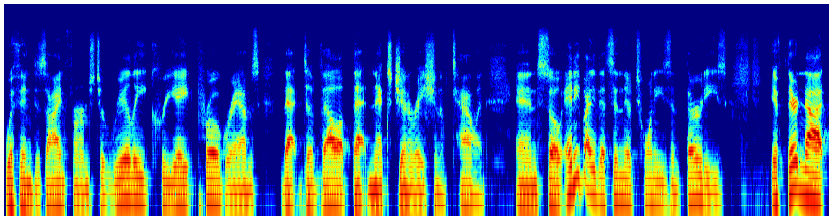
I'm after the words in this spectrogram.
within design firms to really create programs that develop that next generation of talent. And so anybody that's in their 20s and 30s, if they're not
